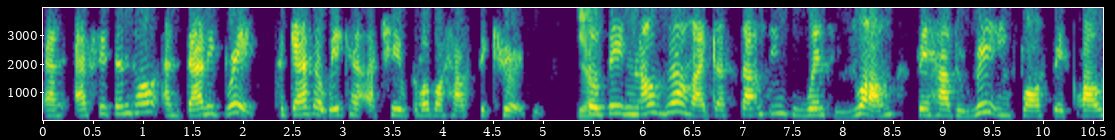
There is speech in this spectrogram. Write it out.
and accidental and deliberate, together we can achieve global health security. Yeah. So they now realize that something went wrong. They have to reinforce this whole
